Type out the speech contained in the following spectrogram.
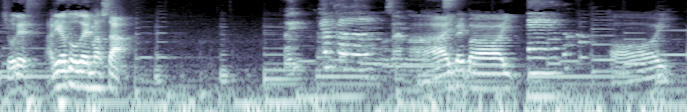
以上です。ありがとうございました。はい、バイバイ。はい、バイバイ。はい。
